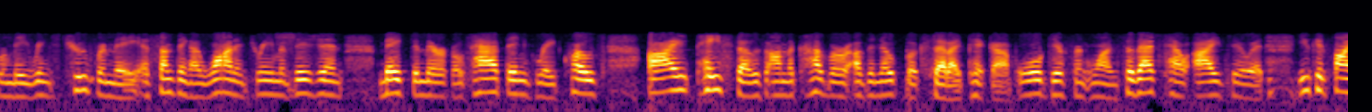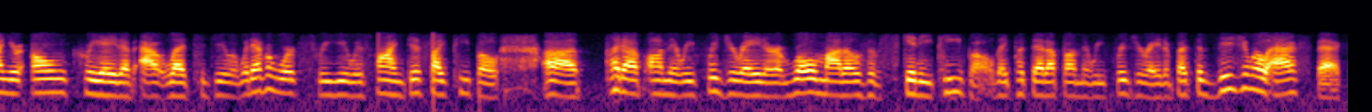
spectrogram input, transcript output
for me, rings true for me as something I want, a dream, a vision, make the miracles happen, great quotes. I paste those on the cover of the notebooks that I pick up, all different ones. So that's how I do it. You can find your own creative outlet to do it. Whatever works for you is fine, just like people uh put up on their refrigerator role models of skinny people. They put that up on the refrigerator, but the visual aspect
